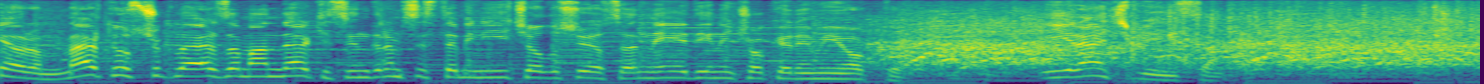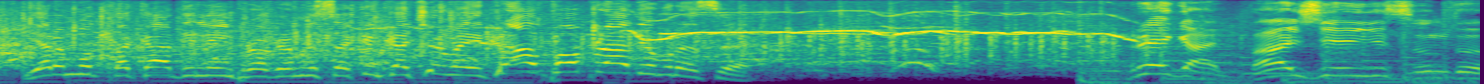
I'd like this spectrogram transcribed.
Bilemiyorum. Mert Usçuklu her zaman der ki sindirim sistemin iyi çalışıyorsa ne yediğinin çok önemi yoktur. İğrenç bir insan. Yarın mutlaka dinleyin programını sakın kaçırmayın. Kral Pop Radyo burası. Regal Bay J'yi sundu.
